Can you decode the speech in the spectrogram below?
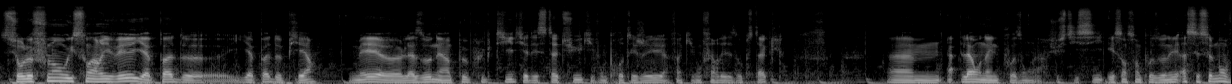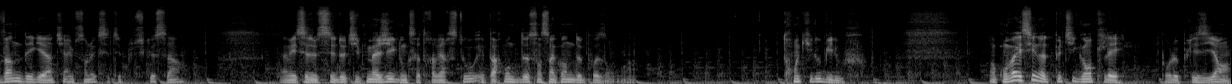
Sur le flanc où ils sont arrivés, il n'y a, pas de, a pas de pierre. Mais euh, la zone est un peu plus petite, il y a des statues qui vont protéger, enfin qui vont faire des obstacles. Euh, ah, là, on a une poison, là, juste ici. Essence empoisonnée. Ah, c'est seulement 20 de dégâts. Tiens, il me semblait que c'était plus que ça. Ah, mais c'est de, type magique, donc ça traverse tout. Et par contre, 250 de poison. Tranquillou bilou. Donc on va essayer notre petit gantelet, pour le plaisir.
